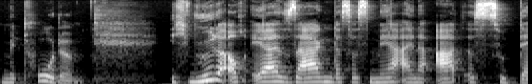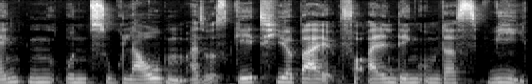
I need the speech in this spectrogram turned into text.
Methode. Ich würde auch eher sagen, dass es mehr eine Art ist zu denken und zu glauben. Also es geht hierbei vor allen Dingen um das Wie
